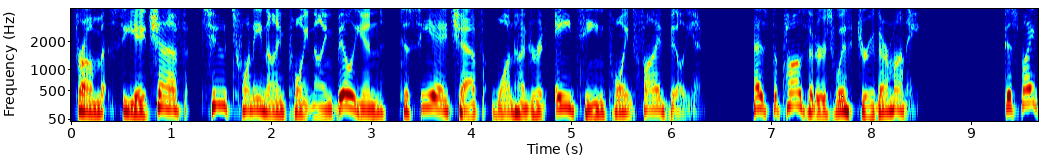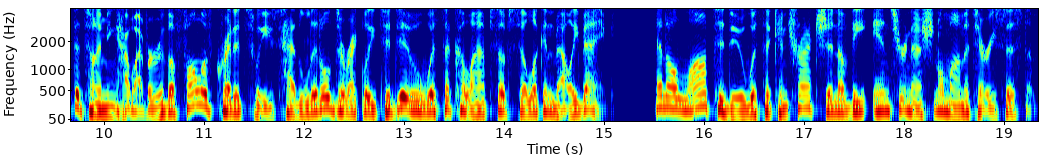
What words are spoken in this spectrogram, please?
from CHF 229.9 billion to CHF 118.5 billion, as depositors withdrew their money. Despite the timing, however, the fall of Credit Suisse had little directly to do with the collapse of Silicon Valley Bank, and a lot to do with the contraction of the international monetary system.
